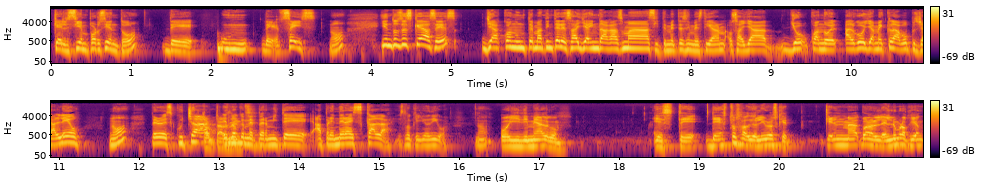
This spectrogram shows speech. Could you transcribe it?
que el 100% de un de 6, ¿no? Y entonces, ¿qué haces? Ya cuando un tema te interesa, ya indagas más y te metes a investigar. O sea, ya yo cuando el- algo ya me clavo, pues ya leo, ¿no? Pero escuchar es lo que me permite aprender a escala, es lo que yo digo, ¿no? Oye, dime algo. Este, de estos audiolibros que tienen más, bueno, el, número que yo,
